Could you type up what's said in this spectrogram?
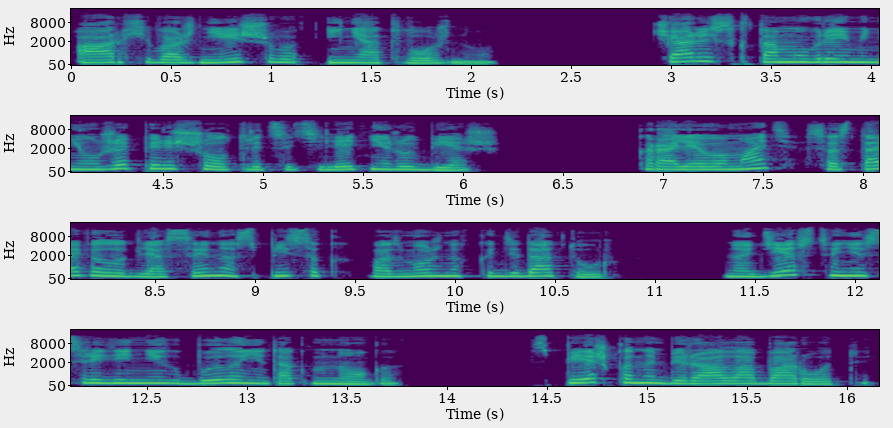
архиважнейшего и неотложного. Чарльз к тому времени уже перешел тридцатилетний рубеж. Королева-мать составила для сына список возможных кандидатур, но девственниц среди них было не так много. Спешка набирала обороты.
